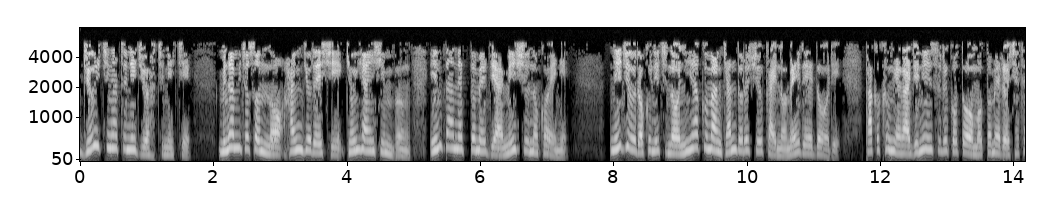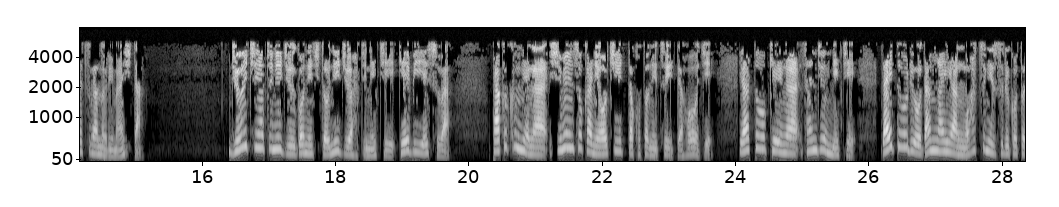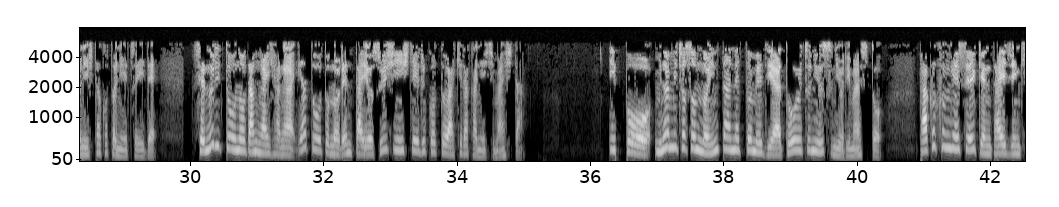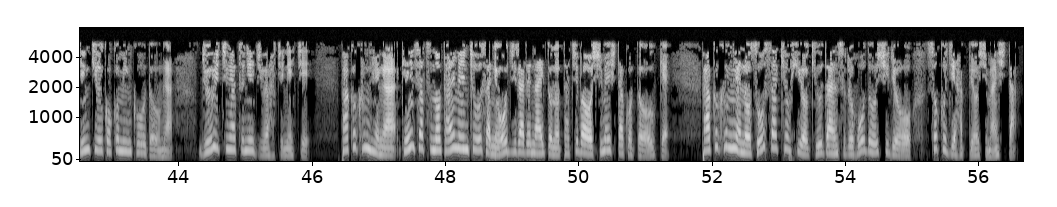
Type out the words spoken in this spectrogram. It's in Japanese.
11月28日、南朝村のハンギョレ市、キョンヒャン新聞、インターネットメディア民衆の声に、26日の200万キャンドル集会の命令通り、パククンゲが辞任することを求める社説が載りました。11月25日と28日、KBS は、パククンゲが四面楚歌に陥ったことについて報じ、野党系が30日、大統領弾劾案を発議することにしたことについて、セヌリ党の弾劾派が野党との連帯を推進していることを明らかにしました。一方、南朝村のインターネットメディア統一ニュースによりますと、パククンヘ政権退陣緊急国民行動が11月28日、パククンヘが検察の対面調査に応じられないとの立場を示したことを受け、パククンヘの捜査拒否を求断する報道資料を即時発表しました。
